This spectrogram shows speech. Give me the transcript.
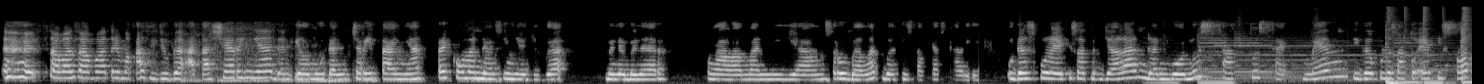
Sama-sama terima kasih juga atas sharingnya dan ilmu dan ceritanya, rekomendasinya juga benar-benar pengalaman yang seru banget buat Histokes kali ini. Udah 10 episode berjalan dan bonus satu segmen 31 episode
